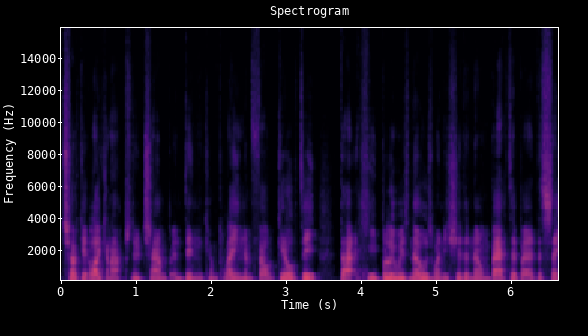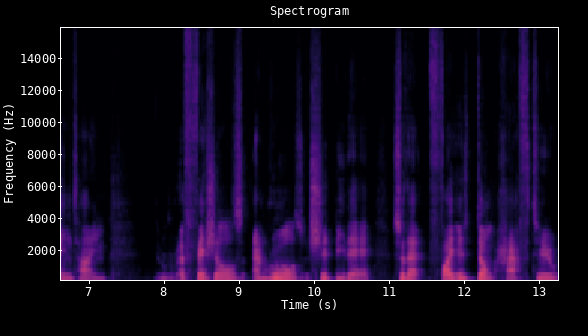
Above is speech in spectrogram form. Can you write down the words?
took it like an absolute champ and didn't complain and felt guilty that he blew his nose when he should have known better. But at the same time, officials and rules should be there so that fighters don't have to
